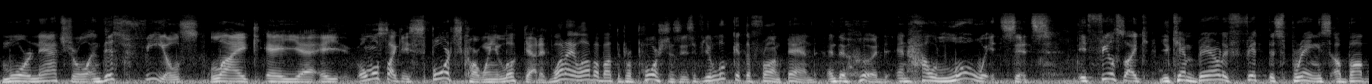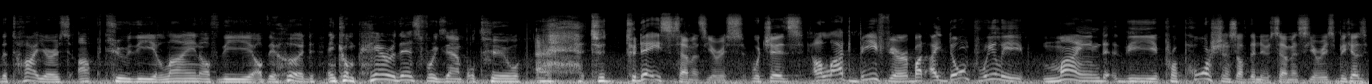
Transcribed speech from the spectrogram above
more natural and this feels like a, uh, a almost like a sports car when you look at it. What I love about the proportions is if you look at the front end and the hood and how low it sits it feels like you can barely fit the springs above the tires up to the line of the of the hood and compare this for example to uh, to today's 7 series which is a lot beefier but i don't really mind the proportions of the new 7 series because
